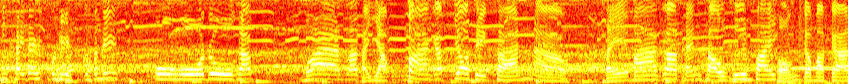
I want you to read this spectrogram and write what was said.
มีใครได้เปรียบตอนนี้ โอ้โหดูครับ มาซะขยับมาครับย่อเสกสรรอ้าวเตะมาก็แทงเข่าคืนไปของกรรมการ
